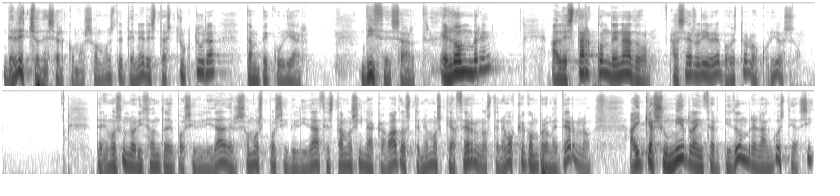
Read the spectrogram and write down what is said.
del hecho de ser como somos, de tener esta estructura tan peculiar. Dice Sartre, el hombre, al estar condenado a ser libre, porque esto es lo curioso, tenemos un horizonte de posibilidades, somos posibilidad, estamos inacabados, tenemos que hacernos, tenemos que comprometernos, hay que asumir la incertidumbre, la angustia, sí.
